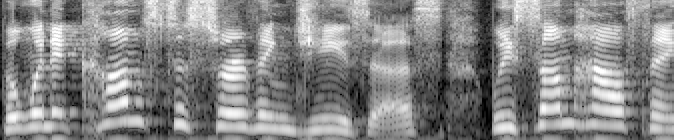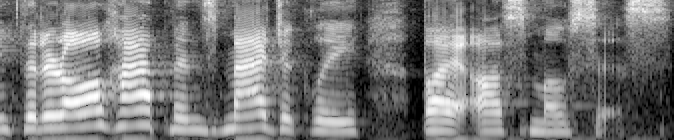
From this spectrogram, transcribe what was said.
But when it comes to serving Jesus, we somehow think that it all happens magically by osmosis.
